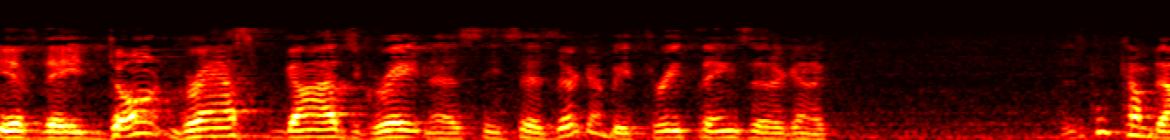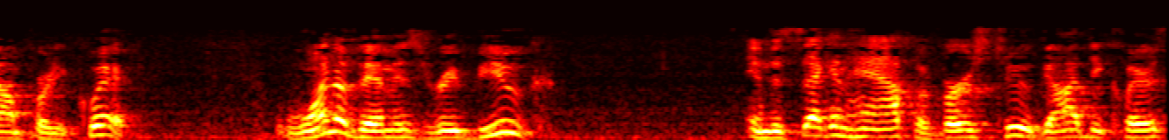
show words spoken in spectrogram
If they don't grasp God's greatness, he says there are going to be three things that are going to this can come down pretty quick. One of them is rebuke. In the second half of verse 2, God declares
